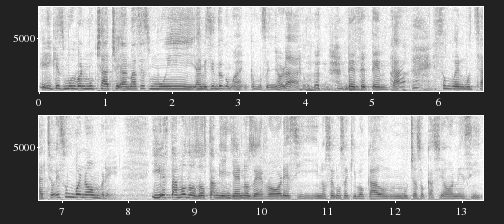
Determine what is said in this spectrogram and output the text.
Eric es muy buen muchacho y además es muy, ay, me siento como, como señora de 70, es un buen muchacho, es un buen hombre. Y estamos los dos también llenos de errores y, nos hemos equivocado en muchas ocasiones. Y,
